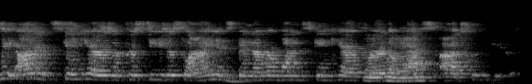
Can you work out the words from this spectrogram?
we our skincare is a prestigious line. It's been number one in skincare for mm-hmm. the past uh, two years.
